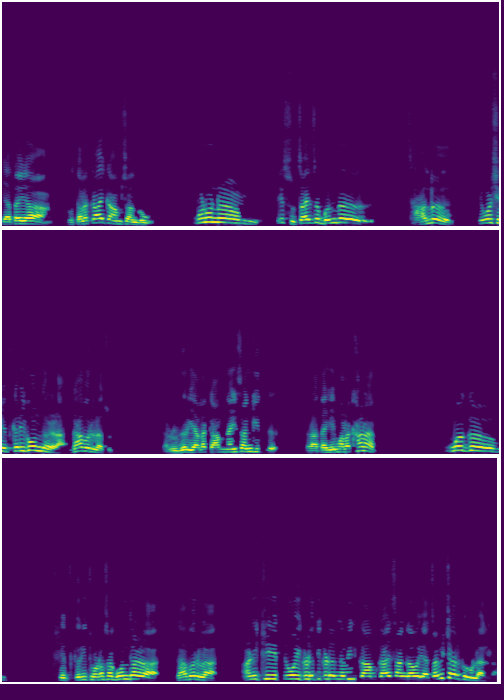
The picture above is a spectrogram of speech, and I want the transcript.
की आता या भूताला काय काम सांगू? म्हणून ते सुचायचं बंद झालं तेव्हा शेतकरी गोंधळला घाबरला सुद्धा. कारण जर याला काम नाही सांगितलं तर आता हे मला खाणार. मग शेतकरी थोडासा गोंधळला घाबरला आणखी तो इकडं तिकडं नवीन काम काय सांगावं याचा विचार करू लागला.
